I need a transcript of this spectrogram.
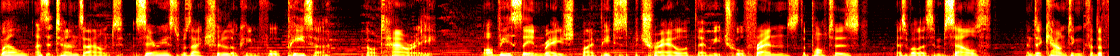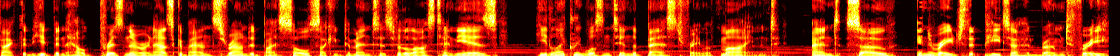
Well, as it turns out, Sirius was actually looking for Peter, not Harry. Obviously enraged by Peter's betrayal of their mutual friends, the Potters, as well as himself, and accounting for the fact that he had been held prisoner in Azkaban surrounded by soul sucking dementors for the last 10 years, he likely wasn't in the best frame of mind. And so, in a rage that Peter had roamed free,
